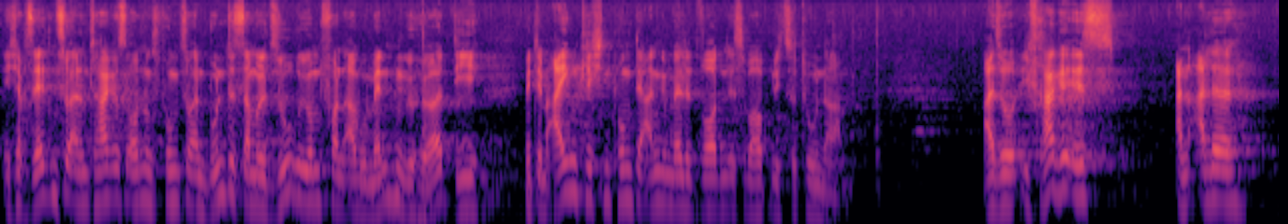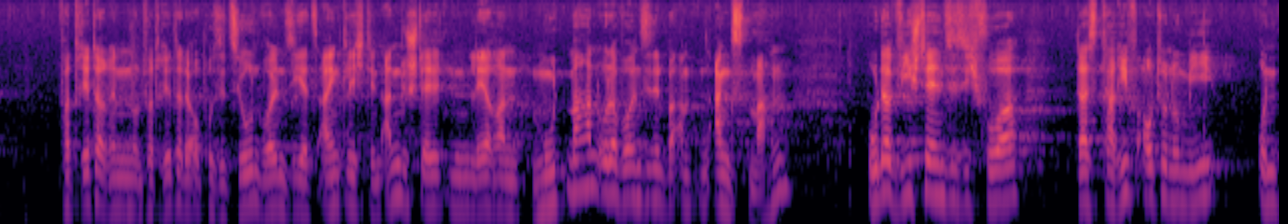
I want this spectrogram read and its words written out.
Ich habe selten zu einem Tagesordnungspunkt so ein buntes Sammelsurium von Argumenten gehört, die mit dem eigentlichen Punkt, der angemeldet worden ist, überhaupt nichts zu tun haben. Also die Frage ist an alle Vertreterinnen und Vertreter der Opposition, wollen Sie jetzt eigentlich den angestellten Lehrern Mut machen oder wollen Sie den Beamten Angst machen? Oder wie stellen Sie sich vor, dass Tarifautonomie und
